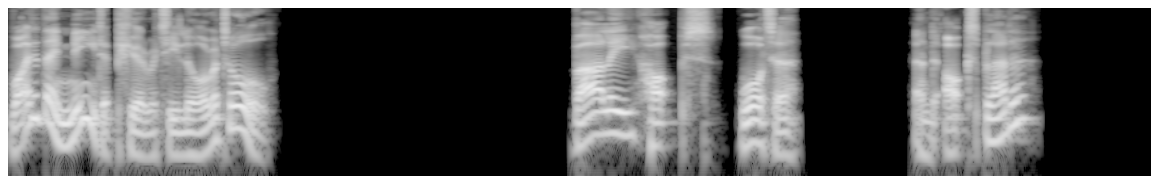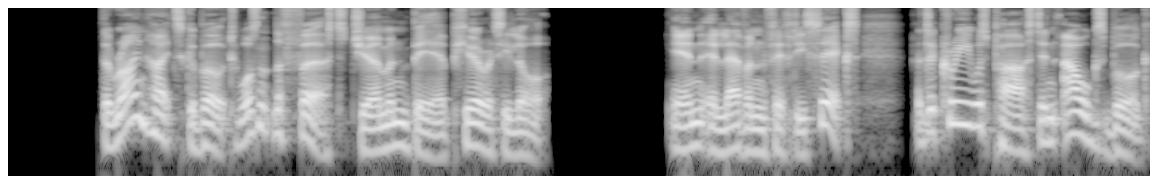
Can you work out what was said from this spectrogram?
Why did they need a purity law at all? Barley, hops, water, and ox bladder? The Reinheitsgebot wasn't the first German beer purity law. In 1156, a decree was passed in Augsburg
